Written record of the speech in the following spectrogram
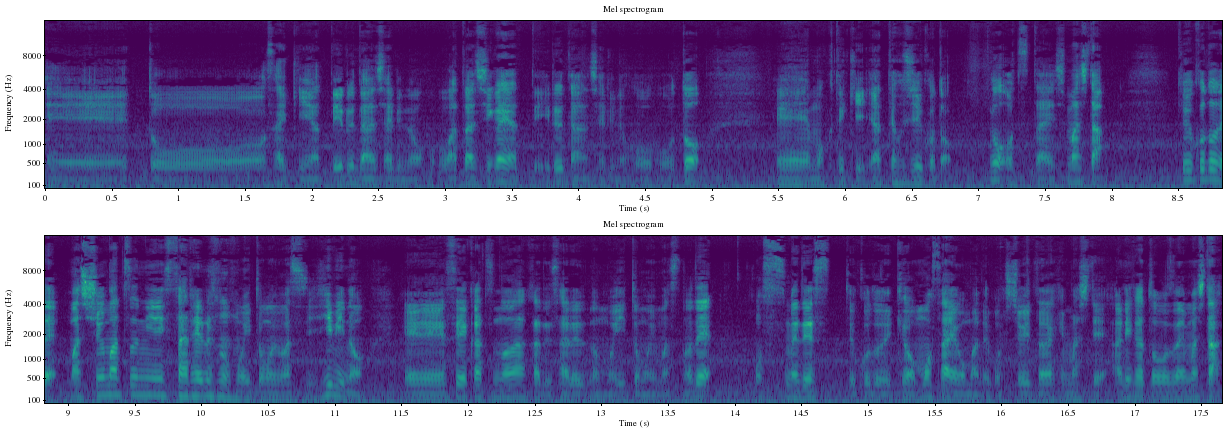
えー、っと、最近やっている断捨離の、私がやっている断捨離の方法と、えー、目的、やってほしいことをお伝えしました。ということで、まあ、週末にされるのもいいと思いますし、日々の、えー、生活の中でされるのもいいと思いますので、おすすめです。ということで今日も最後までご視聴いただきましてありがとうございました。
